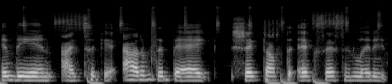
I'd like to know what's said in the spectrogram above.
And then I took it out of the bag, shaked off the excess and let it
